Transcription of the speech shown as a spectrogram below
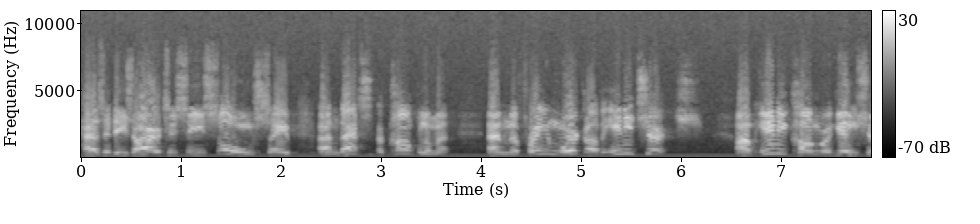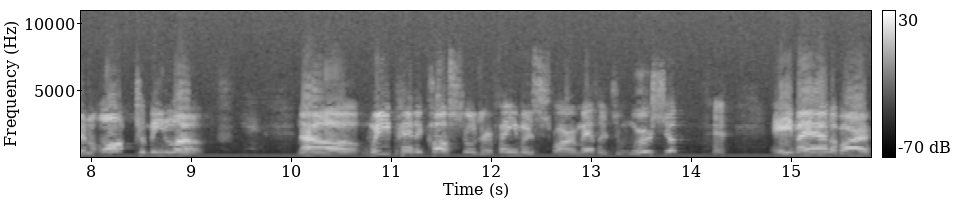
has a desire to see souls saved, and that's a compliment. And the framework of any church, of any congregation, ought to be love. Now, we Pentecostals are famous for our methods of worship. Amen. Of our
